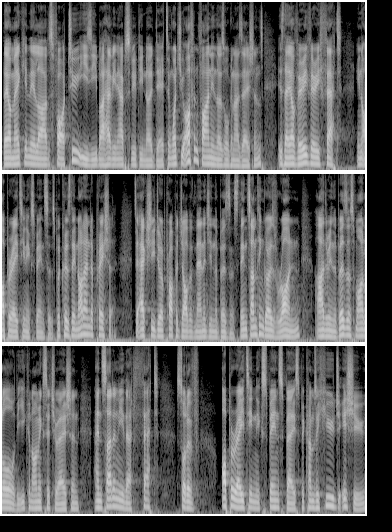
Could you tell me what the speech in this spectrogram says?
They are making their lives far too easy by having absolutely no debt. And what you often find in those organizations is they are very, very fat in operating expenses because they're not under pressure to actually do a proper job of managing the business. Then something goes wrong, either in the business model or the economic situation, and suddenly that fat sort of operating expense base becomes a huge issue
